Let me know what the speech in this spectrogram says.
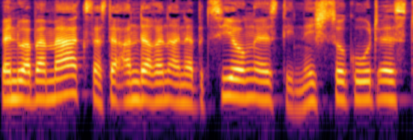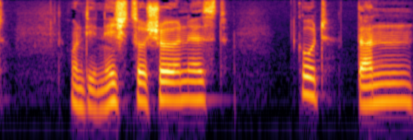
Wenn du aber merkst, dass der andere in einer Beziehung ist, die nicht so gut ist und die nicht so schön ist, gut, dann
